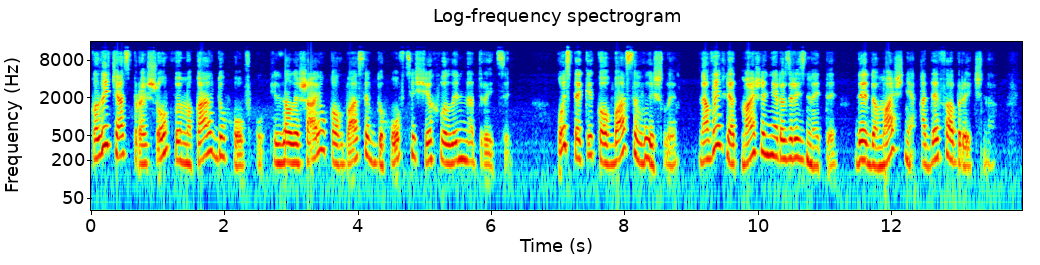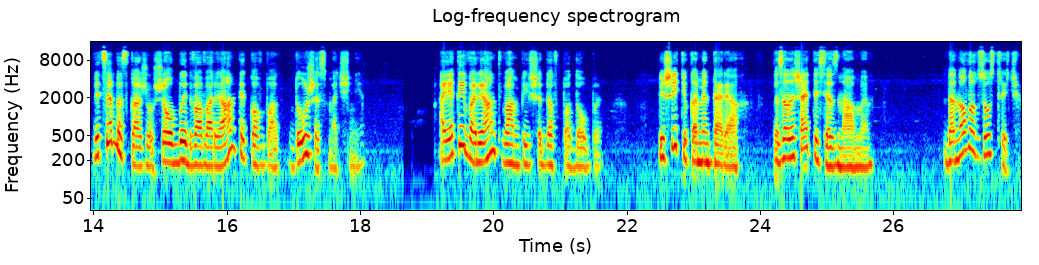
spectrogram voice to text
Коли час пройшов, вимикаю духовку і залишаю ковбаси в духовці ще хвилин на 30. Ось такі ковбаси вийшли. На вигляд майже не розрізнити, де домашня, а де фабрична. Від себе скажу, що обидва варіанти ковбас дуже смачні. А який варіант вам більше до вподоби? Пишіть у коментарях та залишайтеся з нами. До нових зустріч!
